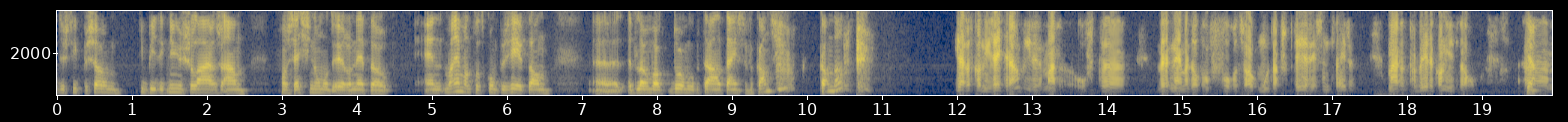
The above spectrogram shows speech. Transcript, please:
dus die persoon die bied ik nu een salaris aan van 1600 euro netto. En, maar, want dat compenseert dan uh, het loon wat ik door moet betalen tijdens de vakantie. Kan dat? Ja, dat kan hij zeker aanbieden. Maar of de werknemer dat dan vervolgens ook moet accepteren is een tweede. Maar dat proberen kan hij het wel. Ja. Ehm,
